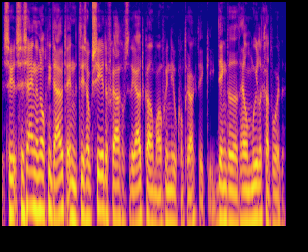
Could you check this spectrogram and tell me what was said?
ze, ze zijn er nog niet uit. En het is ook zeer de vraag of ze eruit komen over een nieuw contract. Ik, ik denk dat het heel moeilijk gaat worden.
